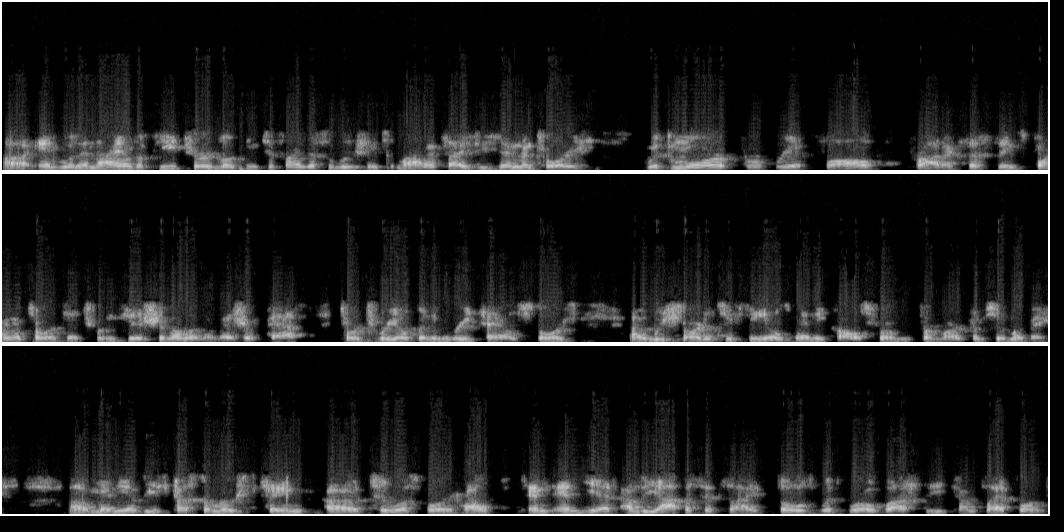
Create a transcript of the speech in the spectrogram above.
Uh, and with an eye on the future, looking to find a solution to monetize these inventories with more appropriate fall products as things pointed towards a transitional and a measured path towards reopening retail stores, uh, we started to field many calls from, from our consumer base. Uh, many of these customers came uh, to us for help. And, and yet, on the opposite side, those with robust e-com platforms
